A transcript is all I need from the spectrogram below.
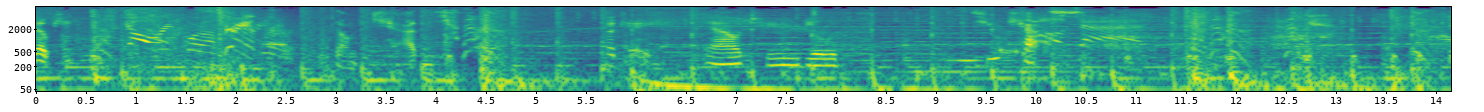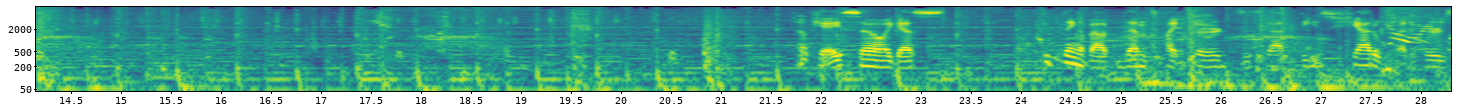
Okay. Dumb cat. Okay, now to deal with two cats. Okay, so I guess the thing about them fighting birds is that these shadow predators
